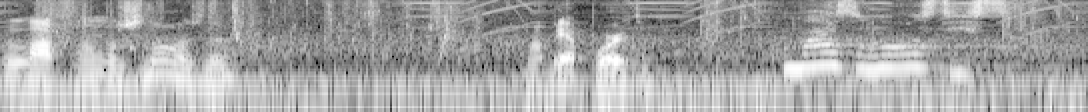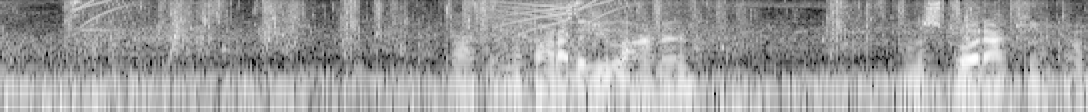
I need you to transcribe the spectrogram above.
Lá vamos nós, né? Vamos abrir a porta. Mais luzes. Tá, tem uma parada de lá, né? Vamos explorar aqui, então.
